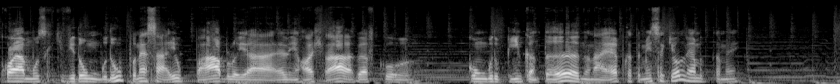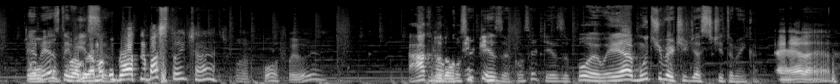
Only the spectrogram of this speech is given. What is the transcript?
Qual é a música que virou um grupo, né? Saiu o Pablo e a Ellen Roche lá, agora ficou com um grupinho cantando na época também. Isso aqui eu lembro também. É o, mesmo? o Teve programa isso? mudou até bastante, né? Tipo, Pô, foi. Ah, não, com um tempinho. certeza, com certeza. Pô, ele era muito divertido de assistir também, cara. Era, era.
